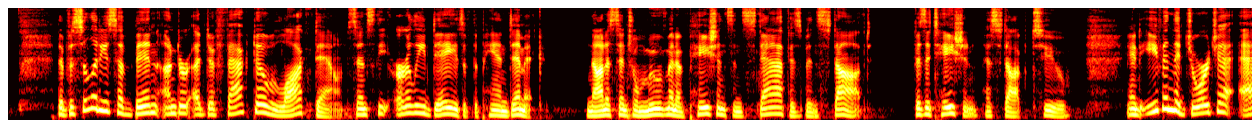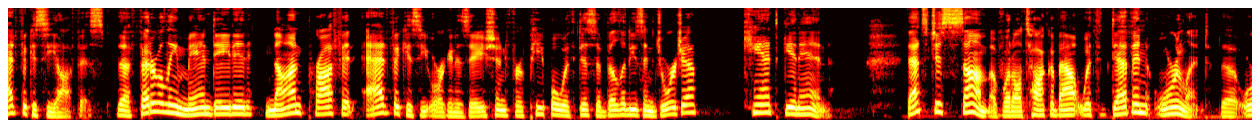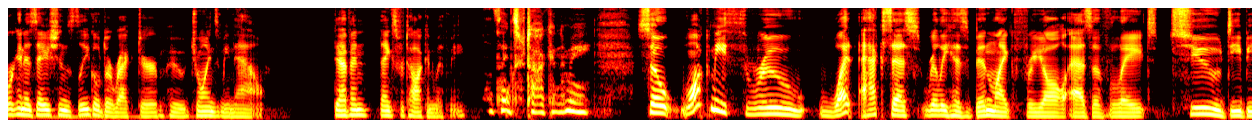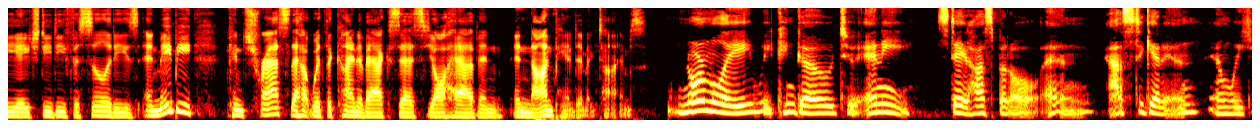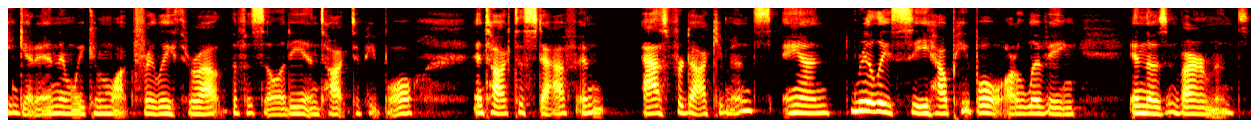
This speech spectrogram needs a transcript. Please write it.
The facilities have been under a de facto lockdown since the early days of the pandemic. Non essential movement of patients and staff has been stopped. Visitation has stopped too. And even the Georgia Advocacy Office, the federally mandated nonprofit advocacy organization for people with disabilities in Georgia, can't get in. That's just some of what I'll talk about with Devon Orland, the organization's legal director, who joins me now. Devon, thanks for talking with me. Well, thanks for talking to me. So, walk me through what access really has been like for y'all as of late to DBHDD facilities and maybe contrast that with the kind of access y'all have in, in non pandemic times. Normally, we can go to any state hospital and ask to get in, and we can get in and we can walk freely throughout the facility and talk to people and talk to staff and ask for documents and really see how people are living in those environments.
